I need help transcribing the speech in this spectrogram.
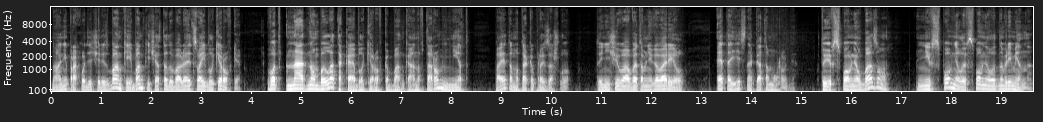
Но они проходят через банки, и банки часто добавляют свои блокировки. Вот на одном была такая блокировка банка, а на втором нет. Поэтому так и произошло. Ты ничего об этом не говорил». Это есть на пятом уровне. Ты вспомнил базу? Не вспомнил и вспомнил одновременно.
